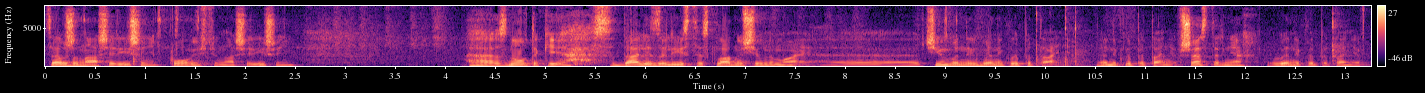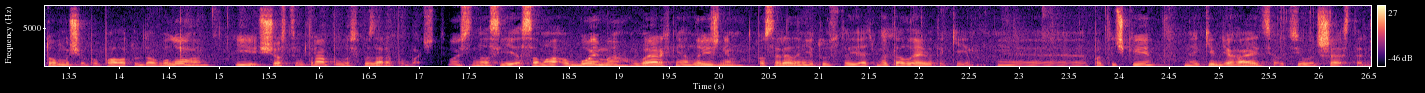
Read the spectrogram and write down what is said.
Це вже наше рішення, повністю наше рішення. Е, Знов таки, далі залізти складнощів немає. Е, В чим виникли питання? Виникли питання в шестернях, виникли питання в тому, що попала туди волога, і що з цим трапилось, ви зараз побачите. Ось у нас є сама обойма, верхня, нижня. Посередині тут стоять металеві такі е, патички, на які вдягаються оці от шестерні.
